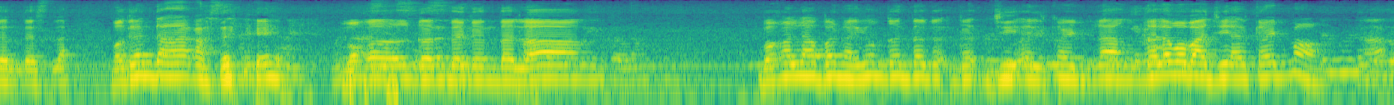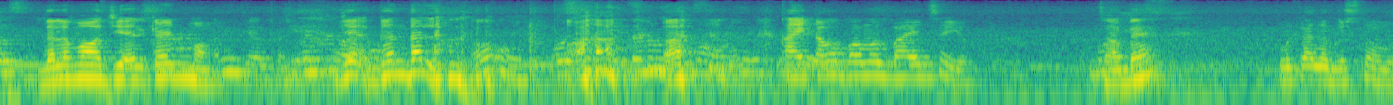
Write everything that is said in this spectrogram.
Contest lang. Maganda ka kasi. Baka ganda-ganda lang. Baka laban na yung ganda ga- ga- GL card lang. Dala mo ba GL card mo? Dala mo GL card mo? G- ganda lang. Kahit ako pa magbayad sa'yo. Sabi? Magkano gusto mo?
